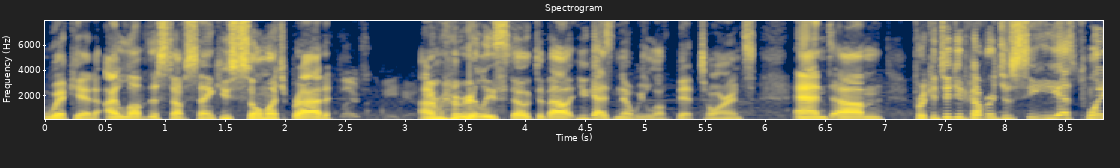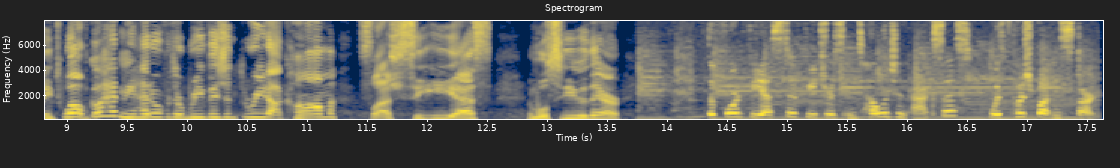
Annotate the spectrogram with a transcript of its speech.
Wicked. I love this stuff. Thank you so much, Brad. I'm really stoked about. You guys know we love BitTorrents. And um, for continued coverage of CES 2012, go ahead and head over to revision3.com slash CES, and we'll see you there. The Ford Fiesta features intelligent access with push-button start.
